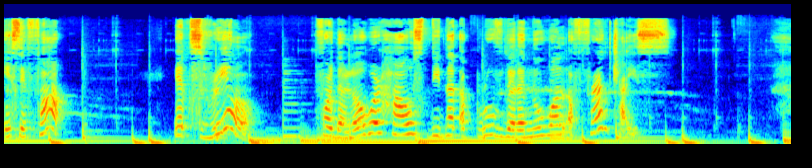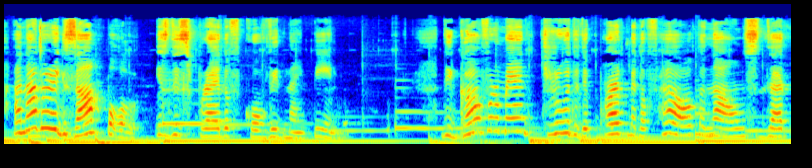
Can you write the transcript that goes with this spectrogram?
is a fact. It's real, for the lower house did not approve the renewal of franchise. Another example is the spread of COVID 19. The government, through the Department of Health, announced that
